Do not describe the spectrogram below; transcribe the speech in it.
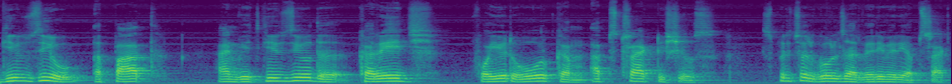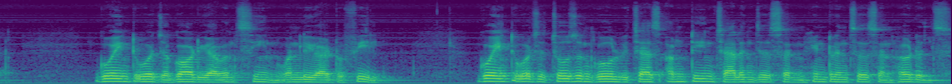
gives you a path and which gives you the courage for you to overcome abstract issues. Spiritual goals are very, very abstract going towards a God you haven't seen, only you have to feel. Going towards a chosen goal which has umpteen challenges and hindrances and hurdles.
